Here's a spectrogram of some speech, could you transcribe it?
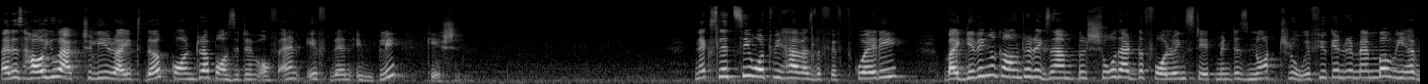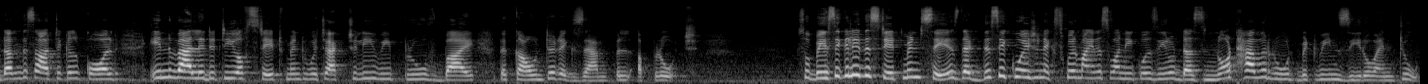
That is how you actually write the contrapositive of an if-then implication. Next, let's see what we have as the fifth query. By giving a counter example, show that the following statement is not true. If you can remember, we have done this article called invalidity of statement, which actually we prove by the counter example approach. So basically the statement says that this equation x square minus 1 equals 0 does not have a root between 0 and 2.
